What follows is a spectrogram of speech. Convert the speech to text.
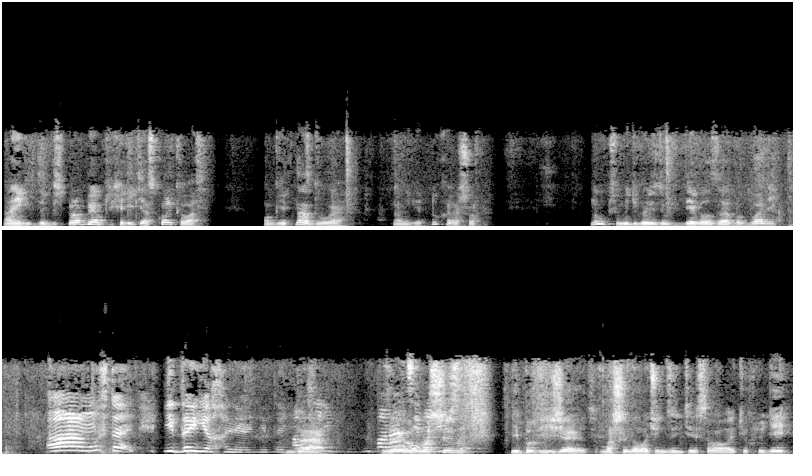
Они говорят, да без проблем, приходите, а сколько вас? Он говорит, нас двое. Они говорят, ну хорошо. Ну, в общем, Гадигорий бегал за бабвалей. А, мы что, и доехали они до него. Да, завел машину и подъезжают. Машина очень заинтересовала этих людей.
